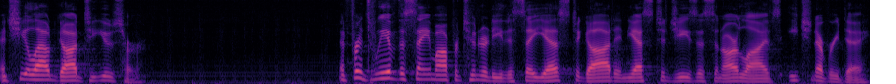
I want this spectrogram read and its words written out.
And she allowed God to use her. And, friends, we have the same opportunity to say yes to God and yes to Jesus in our lives each and every day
